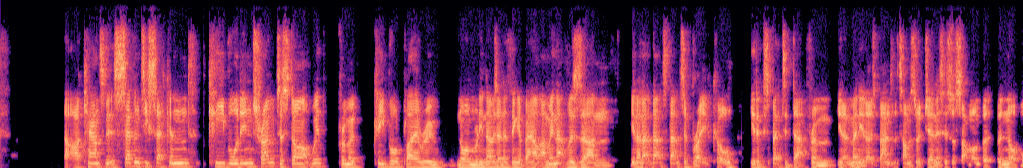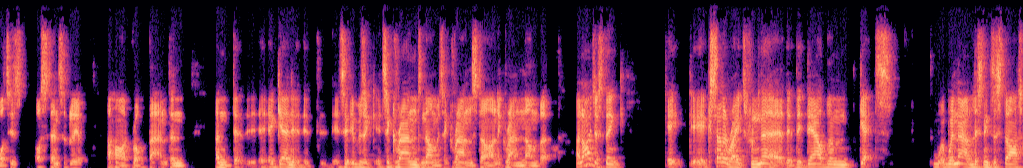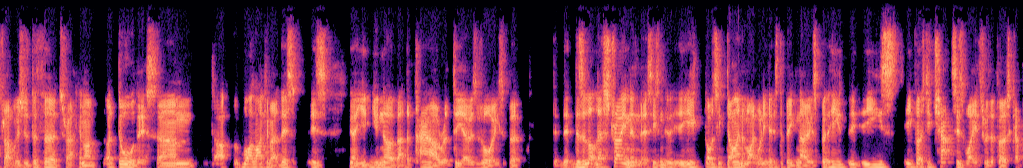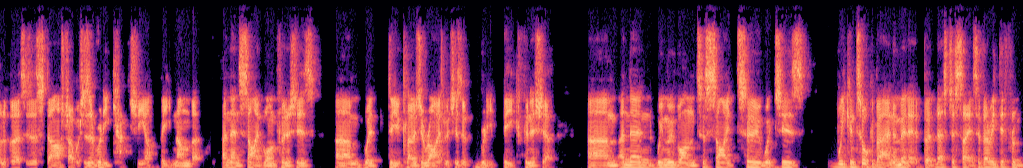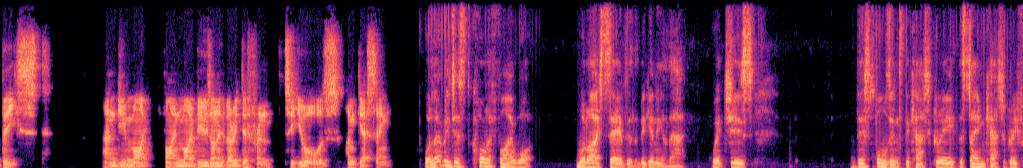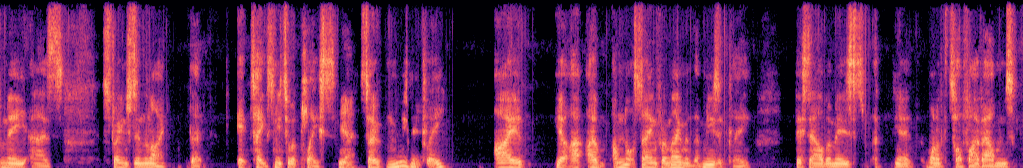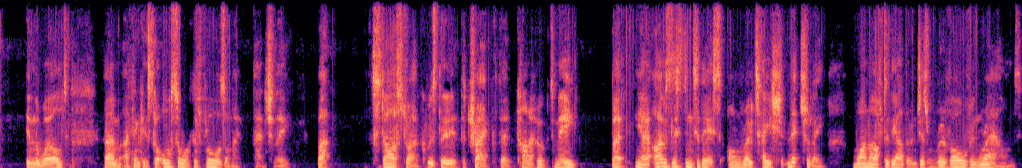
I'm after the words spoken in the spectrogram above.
I counted it as 70 second keyboard intro to start with from a keyboard player who no one really knows anything about. I mean, that was, um, you know, that that's that's a brave call. You'd expected that from you know many of those bands at the time, sort of Genesis or someone, but but not what is ostensibly a, a hard rock band. And and uh, again, it, it, it's it was a it's a grand number, it's a grand start and a grand number. And I just think it, it accelerates from there. The, the, the album gets we're now listening to Starstruck, which is the third track, and I adore this. Um, I, what I like about this is, you know, you, you know about the power of Dio's voice, but there's a lot less strain in this. He's, he's obviously dynamite when he hits the big notes, but he he's he virtually chats his way through the first couple of verses of Starstruck, which is a really catchy, upbeat number. And then side one finishes um, with "Do You Close Your Eyes," which is a really big finisher. Um, and then we move on to side two, which is we can talk about in a minute, but let's just say it's a very different beast, and you might find my views on it very different to yours. I'm guessing. Well, let me just qualify what what I said at the beginning of that, which is this falls into the category, the same category for me as Strangers in the Night, that it takes me to a place. Yeah. So musically, I yeah, I, I I'm not saying for a moment that musically this album is you know one of the top five albums in the world. Um, I think it's got all sorts of flaws on it actually, Starstruck was the the track that kind of hooked me. But you know, I was listening to this on rotation, literally one after the other, and just revolving round.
